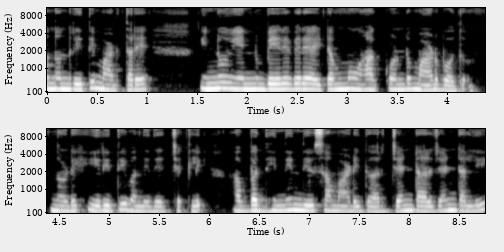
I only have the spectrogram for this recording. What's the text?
ಒಂದೊಂದು ರೀತಿ ಮಾಡ್ತಾರೆ. ಇನ್ನೂ ಏನು ಬೇರೆ ಬೇರೆ ಐಟಮ್ಮು ಹಾಕ್ಕೊಂಡು ಮಾಡ್ಬೋದು. ನೋಡಿ, ಈ ರೀತಿ ಬಂದಿದೆ ಚಕ್ಲಿ. ಹಬ್ಬದ ಹಿಂದಿನ ದಿವಸ ಮಾಡಿದ್ದು ಅರ್ಜೆಂಟ್ ಅರ್ಜೆಂಟಲ್ಲಿ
